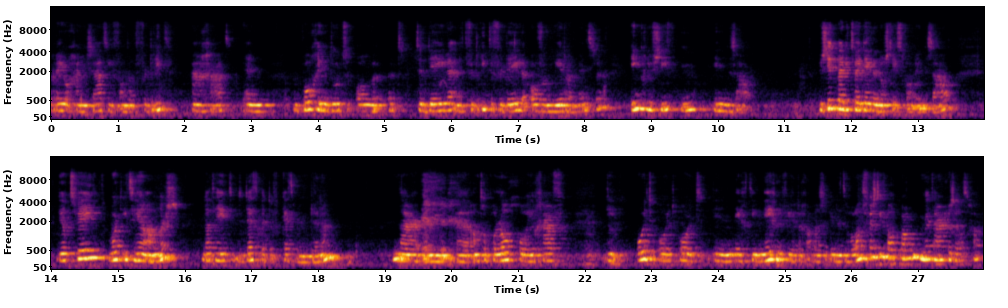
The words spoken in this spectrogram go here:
reorganisatie van dat verdriet aangaat. En een poging doet om het te delen en het verdriet te verdelen over meerdere mensen, inclusief u in de zaal. U zit bij die twee delen nog steeds gewoon in de zaal. Deel 2 wordt iets heel anders. Dat heet The Deathbed of Catherine Dunham. Naar een uh, antropoloog, choreograaf, die ooit, ooit, ooit in 1949 alles in het Holland Festival kwam met haar gezelschap.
